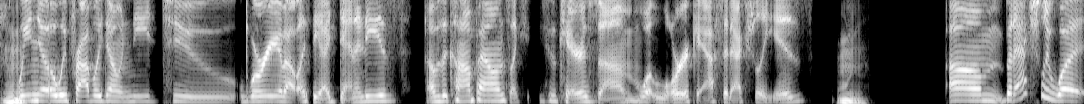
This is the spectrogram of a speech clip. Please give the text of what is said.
Mm. We know we probably don't need to worry about like the identities of the compounds. Like, who cares um, what lauric acid actually is? Mm. Um, but actually, what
